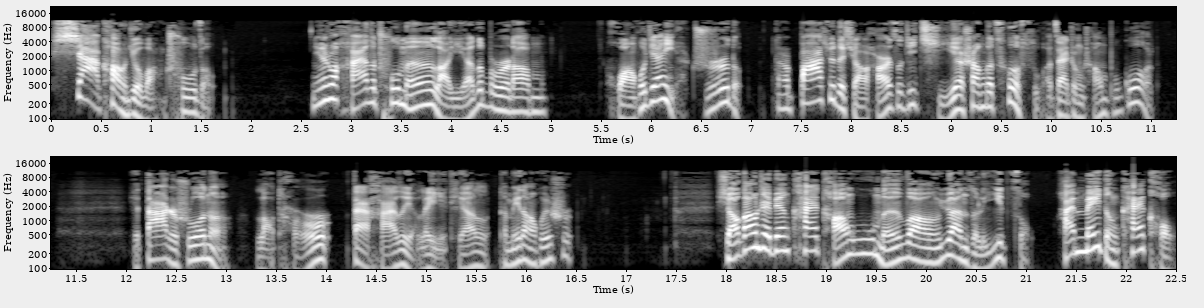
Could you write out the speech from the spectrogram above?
下炕就往出走。您说孩子出门，老爷子不知道吗？恍惚间也知道，但是八岁的小孩自己起夜上个厕所再正常不过了。也搭着说呢，老头带孩子也累一天了，他没当回事。小刚这边开堂屋门往院子里一走，还没等开口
